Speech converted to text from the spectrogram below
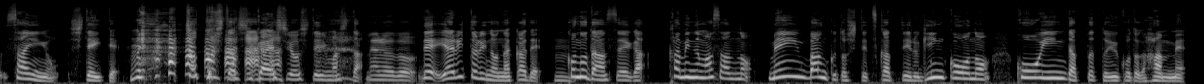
うサインをしていて、ちょっとした仕返しをしていました。なるほど。でやり取りの中で、うん。この男性が上沼さんのメインバンクとして使っている銀行の行員だったということが判明。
